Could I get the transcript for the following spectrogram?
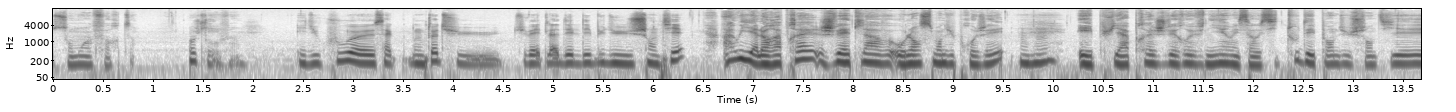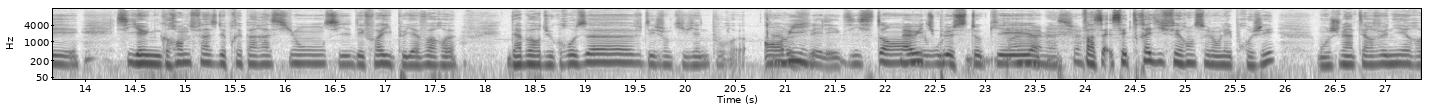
sont moins fortes. Ok. Et du coup, euh, ça, donc toi, tu, tu, vas être là dès le début du chantier Ah oui, alors après, je vais être là au lancement du projet. Mhm. Et puis après, je vais revenir, mais ça aussi, tout dépend du chantier. S'il y a une grande phase de préparation, si des fois, il peut y avoir euh, d'abord du gros œuf, des gens qui viennent pour euh, ah enlever l'existant, bah oui, tu peux le stocker. enfin, c'est très différent selon les projets. Bon, je vais intervenir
